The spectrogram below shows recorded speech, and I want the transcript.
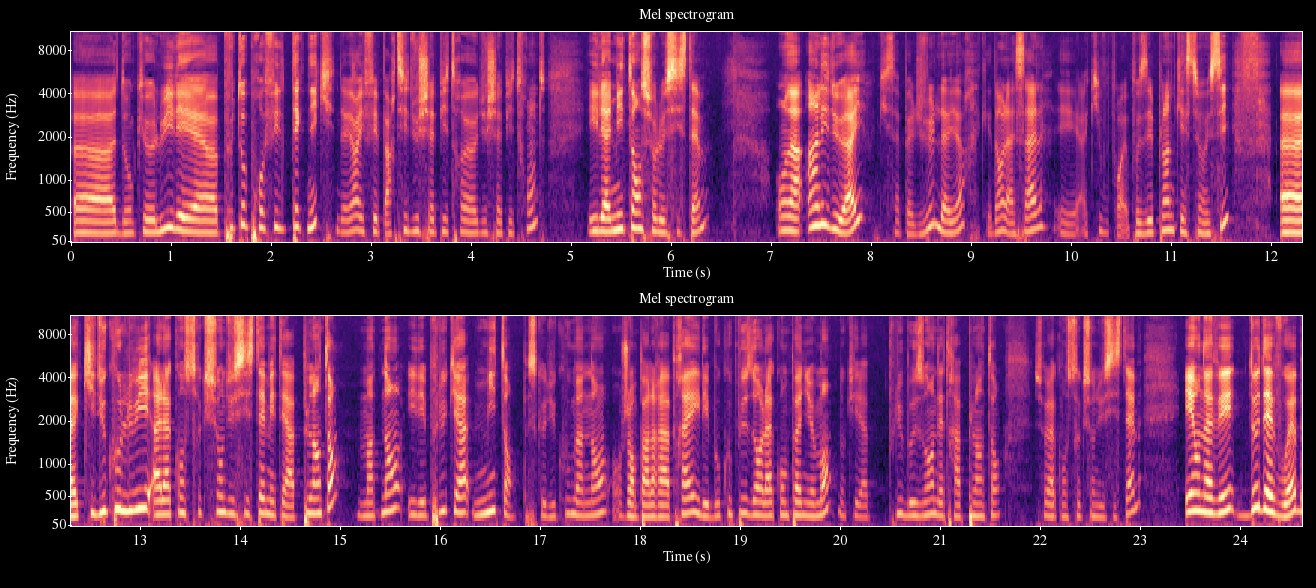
Donc lui, il est plutôt profil technique. D'ailleurs, il fait partie du chapitre, du chapitre front. Et il est à mi-temps sur le système. On a un lead UI, qui s'appelle Jules d'ailleurs, qui est dans la salle et à qui vous pourrez poser plein de questions aussi, qui du coup, lui, à la construction du système, était à plein temps. Maintenant, il est plus qu'à mi-temps, parce que du coup, maintenant, j'en parlerai après, il est beaucoup plus dans l'accompagnement, donc il n'a plus besoin d'être à plein temps sur la construction du système. Et on avait deux devs web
